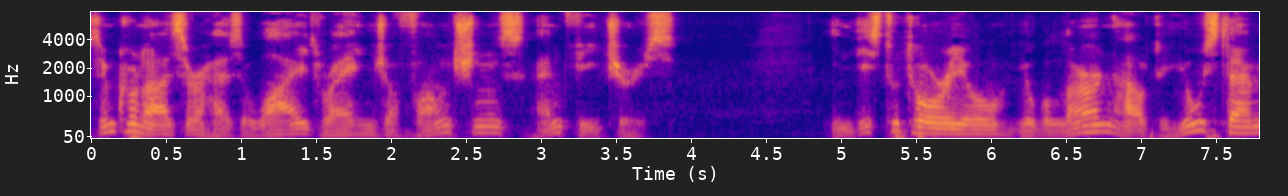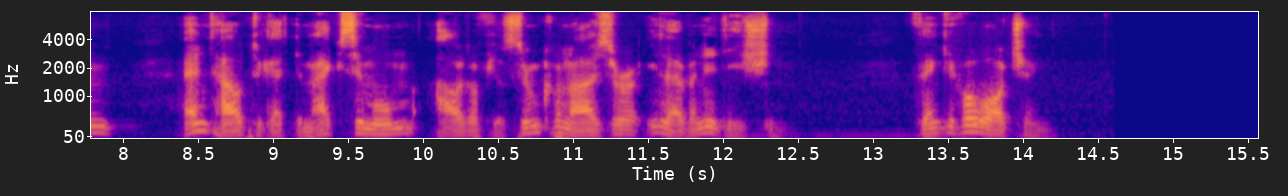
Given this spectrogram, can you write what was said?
Synchronizer has a wide range of functions and features. In this tutorial you will learn how to use them and how to get the maximum out of your Synchronizer 11 edition. Thank you for watching.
